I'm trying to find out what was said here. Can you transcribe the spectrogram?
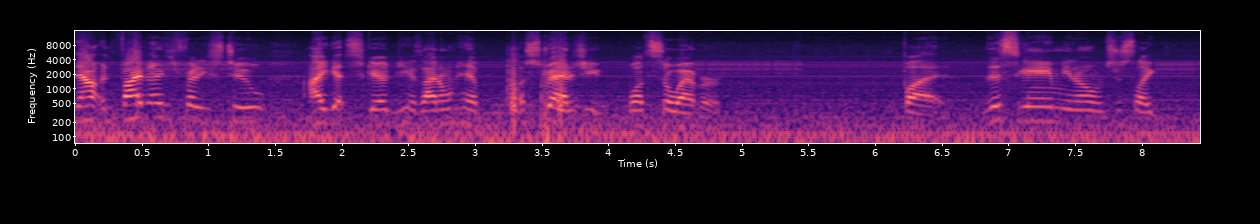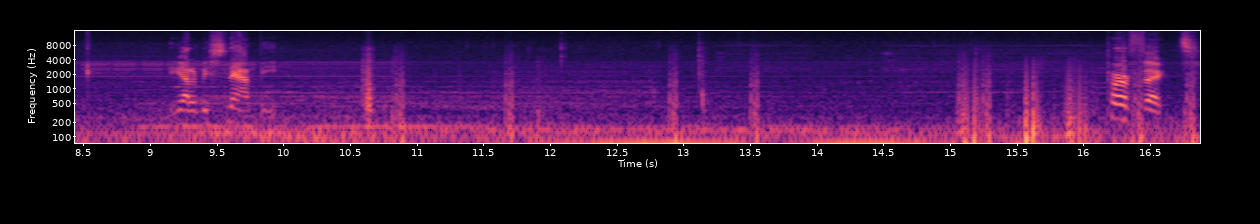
Now, in Five Nights at Freddy's 2, I get scared because I don't have a strategy whatsoever. But this game, you know, it's just like, you gotta be snappy. Perfect.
